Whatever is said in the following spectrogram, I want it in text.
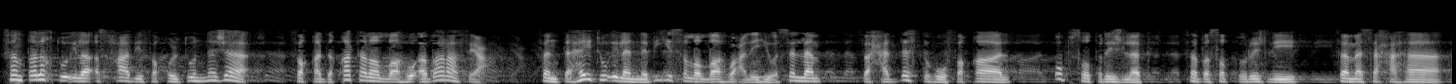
فانطلقت إلى أصحابي فقلت النجاء فقد قتل الله أبا رافع. فانتهيت إلى النبي صلى الله عليه وسلم فحدثته فقال أبسط رجلك. فبسطت رجلي فمسحها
